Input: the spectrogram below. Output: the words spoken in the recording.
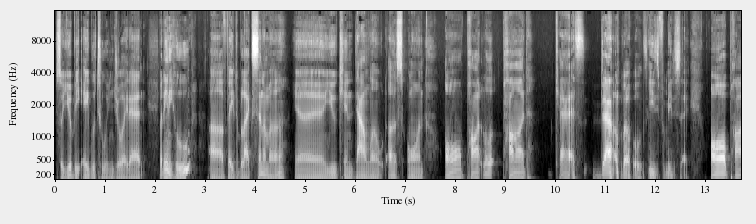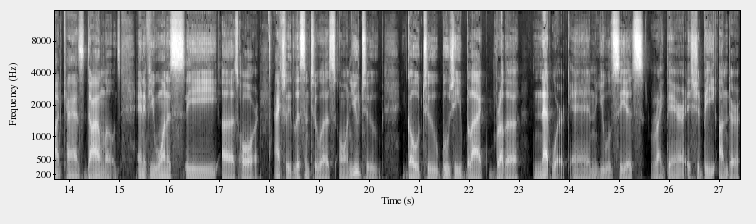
So you'll be able to enjoy that. But anywho, uh, Fade to Black Cinema, uh, you can download us on all pod podcast downloads. Easy for me to say. All podcast downloads. And if you want to see us or actually listen to us on YouTube, go to Bougie Black Brother Network and you will see us right there. It should be under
